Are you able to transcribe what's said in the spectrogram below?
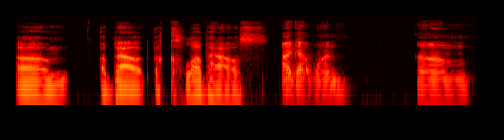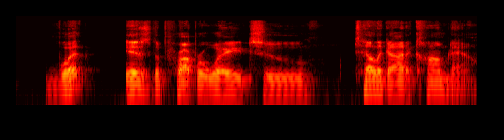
um, about a clubhouse I got one. Um, what is the proper way to tell a guy to calm down?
